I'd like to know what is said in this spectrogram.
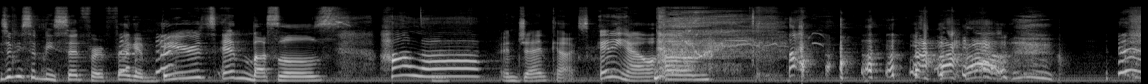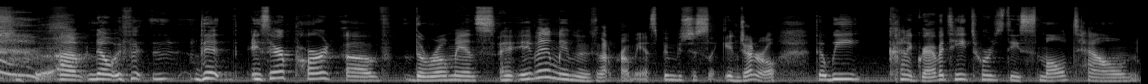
Is there something to be said for fucking beards and muscles? Holla. and Jen Cox. Anyhow, um, um, no, if it, the, is there a part of the romance, even maybe it's not romance, maybe it's just like in general that we kind of gravitate towards these small town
